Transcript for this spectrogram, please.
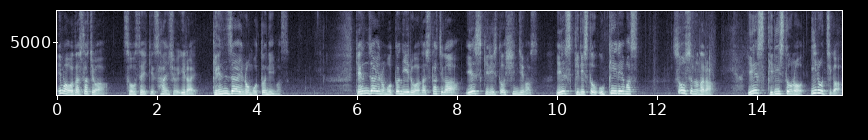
今私たちは創世紀3章以来現在のもとにいます。現在のもとにいる私たちがイエス・キリストを信じます。イエス・キリストを受け入れます。そうするならイエス・キリストの命が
